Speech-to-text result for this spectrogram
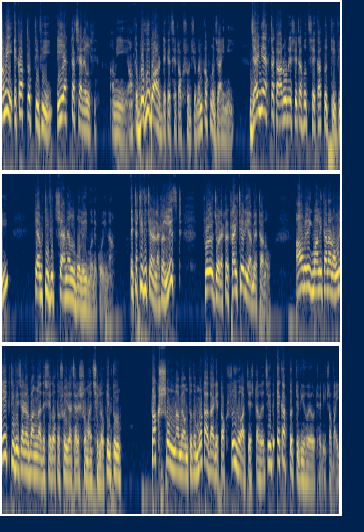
আমি একাত্তর টিভি, এই একটা চ্যানেল আমি, আমাকে বহুবার ডেকেছে টকশোর জন্য, আমি কখনো যাইনি। যাইনি একটা কারণে সেটা হচ্ছে একাত্তর টিভি কে আমি টিভি চ্যানেল বলেই মনে করি না। এটা টিভি চ্যানেল একটা লিস্ট প্রয়োজন, একটা ক্রাইটেরিয়া মেটানো। আওয়ামী লীগ মালিকানার অনেক টিভি চ্যানেল বাংলাদেশে গত স্বৈরাচারের সময় ছিল, কিন্তু টকশোর নামে অন্তত মোটা দাগে টকশোই হওয়ার চেষ্টা হয়েছে, কিন্তু একাত্তর টিভি হয়ে ওঠেনি সবাই।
